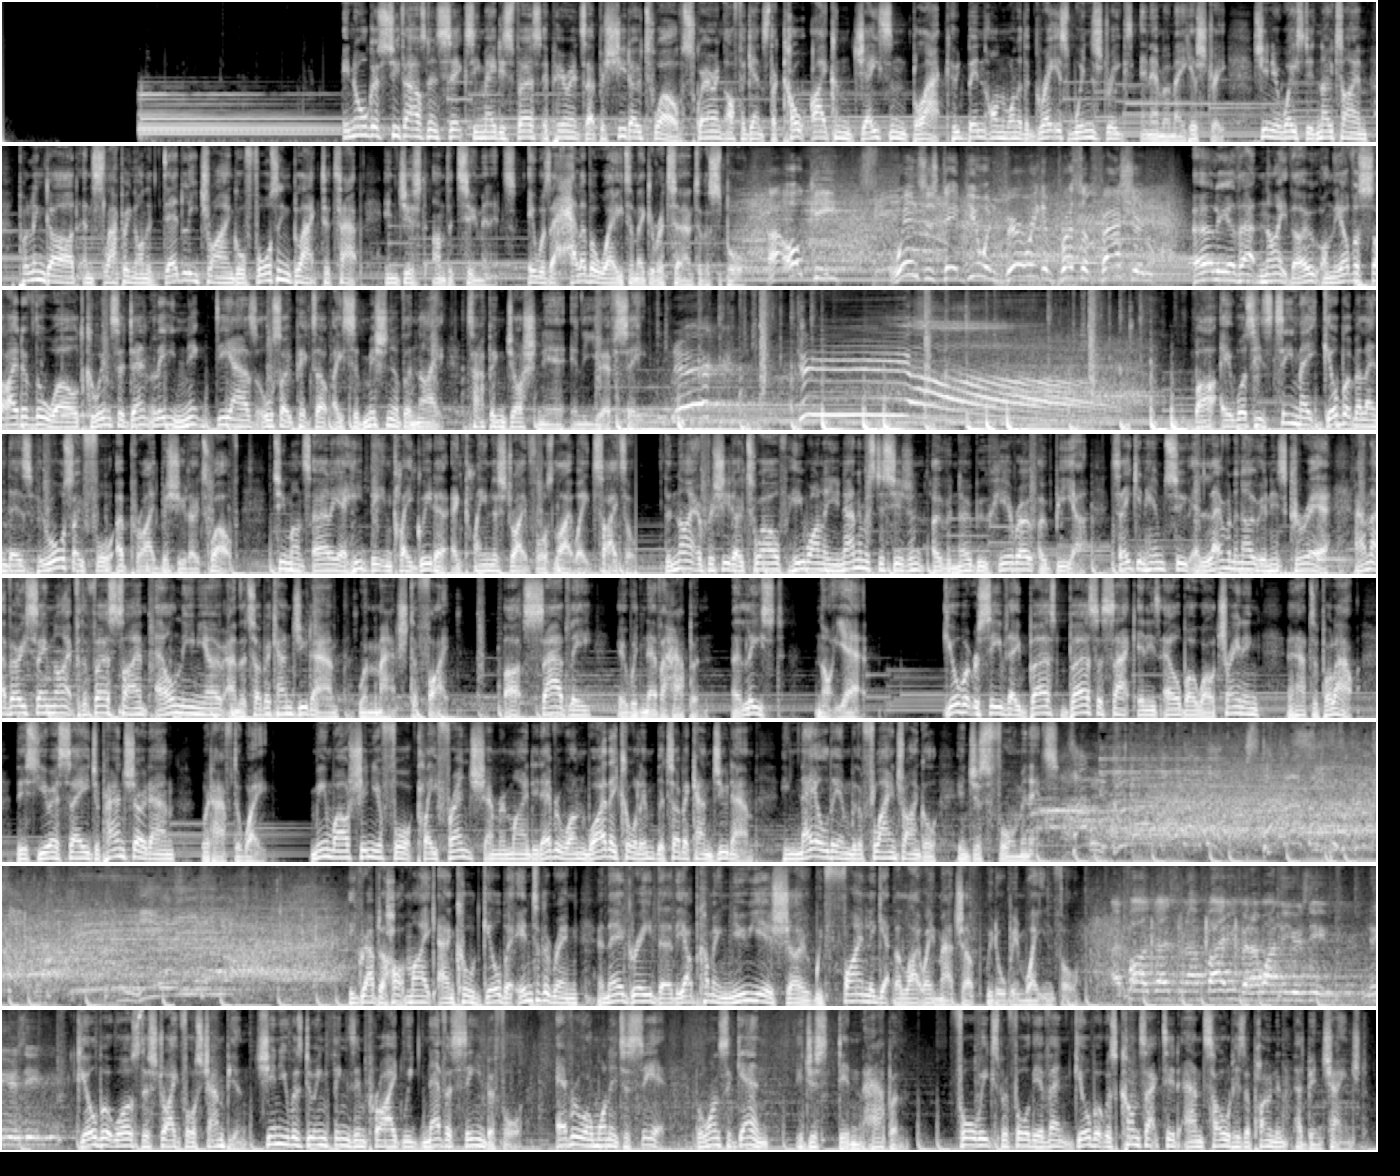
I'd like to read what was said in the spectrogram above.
In August 2006, he made his first appearance at Bushido 12, squaring off against the cult icon Jason Black, who'd been on one of the greatest win streaks in MMA history. Shinya wasted no time, pulling guard and slapping on a deadly triangle, forcing Black to tap in just under two minutes. It was a hell of a way to make a return to the sport. Uh, Aoki wins his debut in very impressive fashion Earlier that night, though, on the other side of the world, coincidentally, Nick Diaz also picked up a submission of the night, tapping Josh Neer in the UFC. Nick Diaz! But it was his teammate Gilbert Melendez who also fought at Pride Bushido 12. Two months earlier, he'd beaten Clay Guida and claimed the Strikeforce lightweight title. The night of Bushido 12, he won a unanimous decision over Nobuhiro Obiya, taking him to 11-0 in his career, and that very same night, for the first time, El Nino and the Tobikan Judan were matched to fight. But sadly, it would never happen. At least, not yet. Gilbert received a burst bursa sack in his elbow while training and had to pull out. This USA Japan showdown would have to wait. Meanwhile, Shinya fought Clay French and reminded everyone why they call him the Tobikan Judan. He nailed him with a flying triangle in just four minutes. He grabbed a hot mic and called Gilbert into the ring, and they agreed that the upcoming New Year's show, we'd finally get the lightweight matchup we'd all been waiting for. I apologize for not fighting, but I want New Year's Eve. New Year's Eve. Gilbert was the Strikeforce champion. Shinya was doing things in Pride we'd never seen before. Everyone wanted to see it, but once again, it just didn't happen. Four weeks before the event, Gilbert was contacted and told his opponent had been changed.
